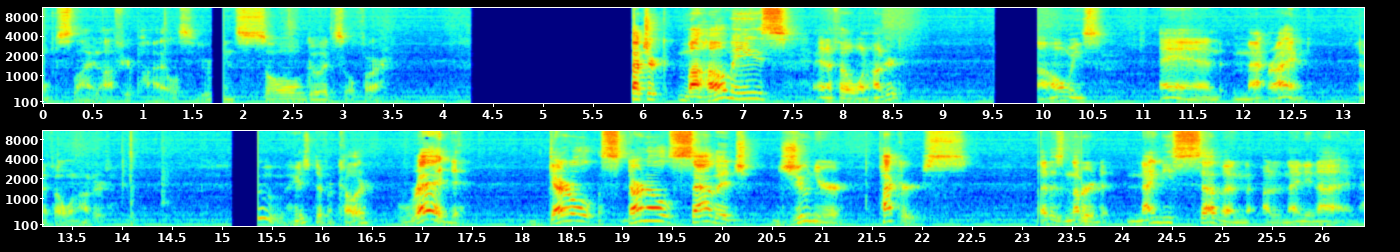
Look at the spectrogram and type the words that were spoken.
Don't slide off your piles. You're being so good so far. Patrick Mahomes, NFL 100. Mahomes. And Matt Ryan, NFL 100. Ooh, here's a different color. Red. Daryl Darnell Savage Jr. Packers. That is numbered 97 out of 99.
